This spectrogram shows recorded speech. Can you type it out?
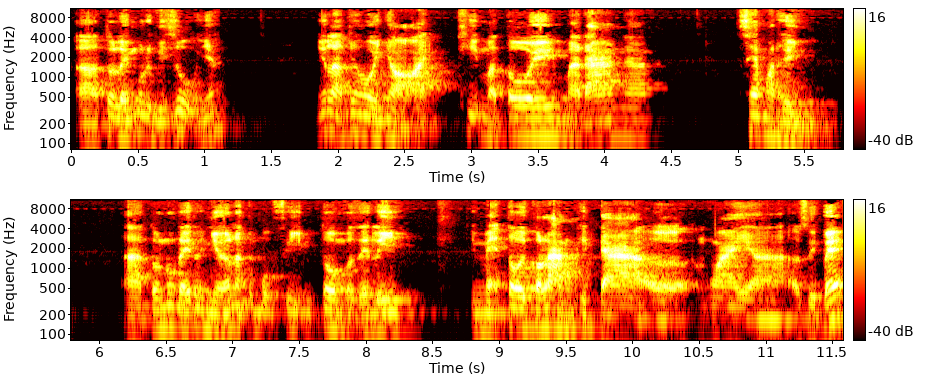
ờ, tôi lấy một ví dụ nhé. Như là cái hồi nhỏ ấy, khi mà tôi mà đang ờ, xem hoạt hình à, tôi lúc đấy tôi nhớ là cái bộ phim tôm và jelly thì mẹ tôi có làm thịt gà ở ngoài à, ở dưới bếp.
